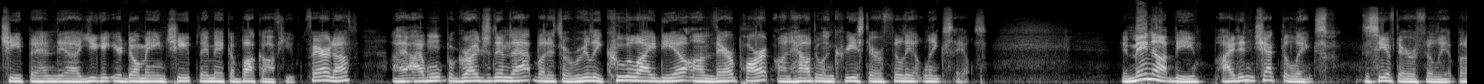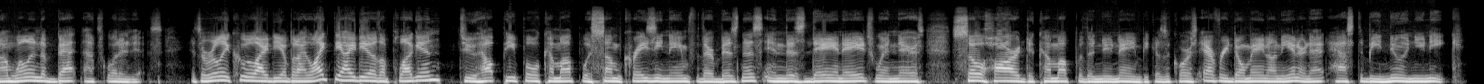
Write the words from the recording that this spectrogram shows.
cheap and uh, you get your domain cheap they make a buck off you fair enough I, I won't begrudge them that, but it's a really cool idea on their part on how to increase their affiliate link sales. It may not be. I didn't check the links to see if they're affiliate, but I'm willing to bet that's what it is. It's a really cool idea, but I like the idea of the plugin to help people come up with some crazy name for their business in this day and age when there's so hard to come up with a new name because, of course, every domain on the internet has to be new and unique.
